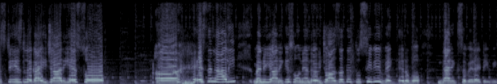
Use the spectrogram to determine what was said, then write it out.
ਸਟੇਜ ਲਗਾਈ ਜਾ ਰਹੀ ਹੈ। ਸੋ ਇਸ ਦੇ ਨਾਲ ਹੀ ਮੈਨੂੰ ਯਾਨੀ ਕਿ ਸੋਨੀਆ ਦੇ ਇਜਾਜ਼ਤ ਹੈ। ਤੁਸੀਂ ਵੀ ਵੇਖਦੇ ਰਹੋ ਦੈਨਿਕ ਸਵੇਰਾ ਟੀਵੀ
